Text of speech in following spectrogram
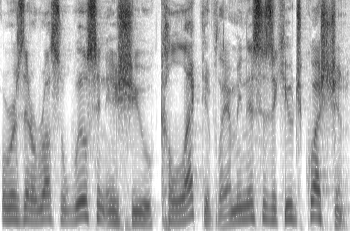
or is it a Russell Wilson issue collectively? I mean, this is a huge question.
